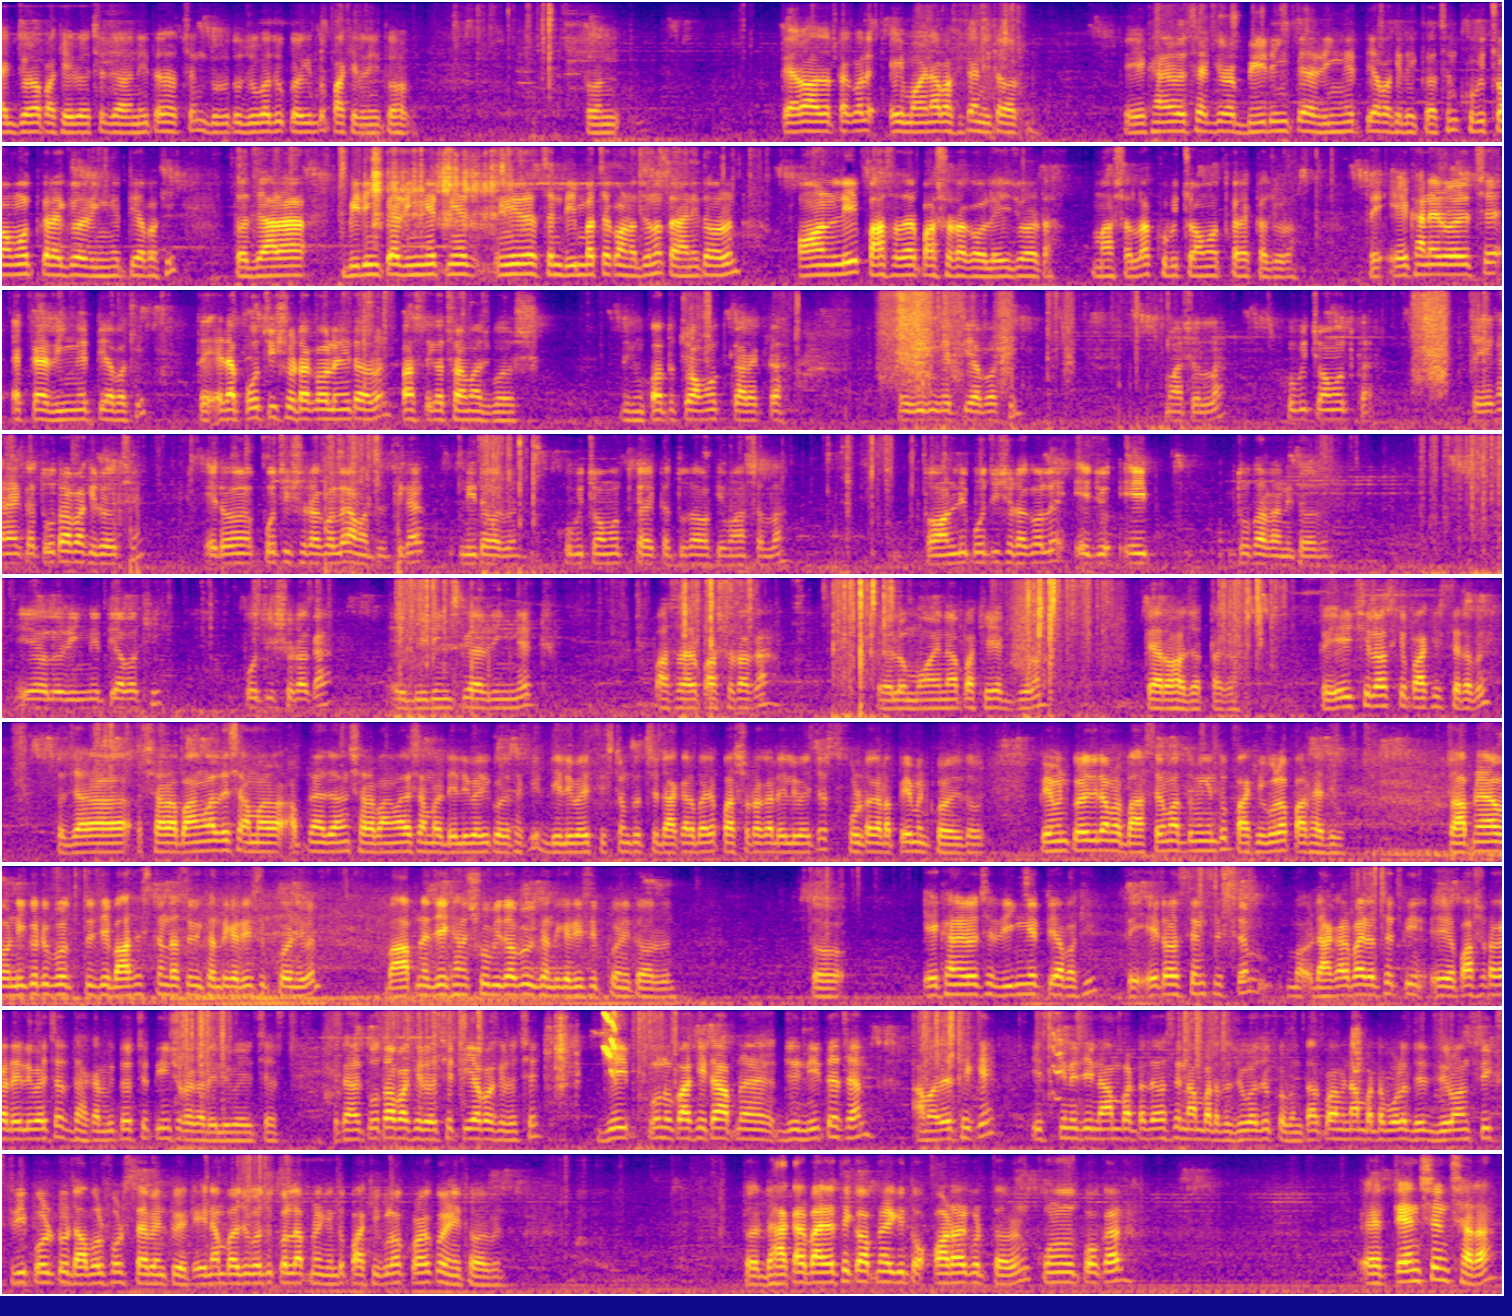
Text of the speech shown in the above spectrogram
এক জোড়া পাখি রয়েছে, যারা নিতে চাচ্ছেন দ্রুত যোগাযোগ করে কিন্তু পাখিটা নিতে হবে। তো তেরো হাজার টাকা হলে এই ময়না পাখিটা নিতে পারবেন। তো এখানে রয়েছে এক জোড়া ব্রিডিং পেয়ার রিংনেট টিয়া পাখি দেখতে পাচ্ছেন। খুবই চমৎকার এক জোড়া রিংনেট টিয়া পাখি। তো যারা ব্রিডিং পেয়ার রিংনেট নিয়ে নিয়ে যাচ্ছেন, ডিম বাচ্চা করানোর জন্য, তারা নিতে পারবেন। অনলি পাঁচ হাজার পাঁচশো টাকা হলে এই জোড়াটা। মাশাল্লাহ খুবই চমৎকার একটা জোড়া। তো এখানে রয়েছে একটা রিংনেট টিয়া পাখি। তো এটা পঁচিশশো টাকা হলে নিতে পারবেন, পাঁচ থেকে ছয় মাস বয়স। দেখুন কত চমৎকার একটা রিংনেট টিয়া পাখি। মাশাল্লাহ খুবই চমৎকার। তো এখানে একটা তোতা পাখি রয়েছে। এটা পঁচিশশো টাকা হলে আমাদের থেকে নিতে পারবেন। খুবই চমৎকার একটা তোতা পাখি মাশাল্লাহ তো অনলি পঁচিশশো টাকা হলে এই এই তোতাটা নিতে পারবেন। এই হলো রিংনেট টিয়া পাখি, পঁচিশশো টাকা। এই ব্রিডিং পেয়ার রিংনেট পাঁচ হাজার পাঁচশো টাকা। এ হলো ময়না পাখি, এক জোড়া, তেরো হাজার টাকা। তো এই ছিল আজকে পাখির সেটাপে তো যারা সারা বাংলাদেশে আমার, আপনারা জানেন, সারা বাংলাদেশে আমরা ডেলিভারি করে থাকি। ডেলিভারি সিস্টেম তো হচ্ছে ঢাকার বাইরে পাঁচশো টাকা ডেলিভারি চার্জ ফুল টাকাটা পেমেন্ট করে দিতে হবে। পেমেন্ট করে দিলে আমরা বাসের মাধ্যমে কিন্তু পাখিগুলো পাঠিয়ে দেবো। তো আপনারা নিকটবর্তী যে বাস স্ট্যান্ড আছে, ওইখান থেকে রিসিভ করে নেবেন। বা আপনার যেখানে সুবিধা হবে, ওইখান থেকে রিসিভ করে নিতে পারবেন। তো এখানে রয়েছে রিংনেট টিয়া পাখি। তো এটাও সেম সিস্টেম ঢাকার বাইরে হচ্ছে পাঁচশো টাকা ডেলিভারি চার্জ ঢাকার ভিতরে হচ্ছে তিনশো টাকা ডেলিভারি চার্জ এখানে তোতা পাখি রয়েছে, টিয়া পাখি রয়েছে। যেই কোনো পাখিটা আপনার যদি নিতে চান, আমাদের থেকে স্ক্রিনে যে নাম্বারটা দেওয়া আছে, নাম্বারটাতে যোগাযোগ করবেন। তারপর আমি নাম্বারটা বলে দিই, zero one six triple two double four seven two eight. এই নাম্বার যোগাযোগ করলে আপনার কিন্তু পাখিগুলো ক্রয় করে নিতে পারবেন। তো ঢাকার বাইরে থেকেও আপনারা কিন্তু অর্ডার করতে পারবেন। কোনো প্রকার টেনশন ছাড়া।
